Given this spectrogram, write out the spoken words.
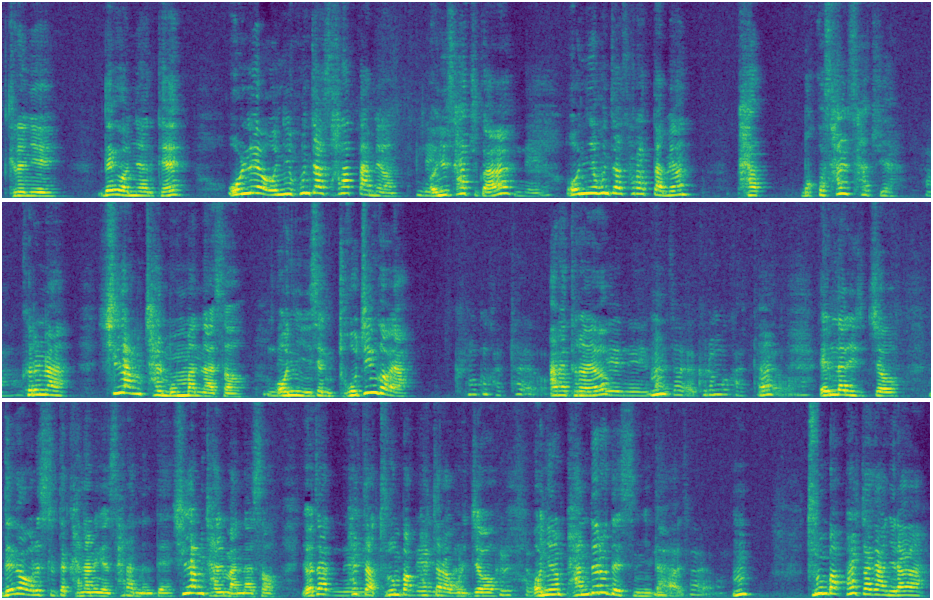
그러니 내가 언니한테 원래 언니 혼자 살았다면 네. 언니 사주가 네. 언니 혼자 살았다면 밥 먹고 살 사주야 아, 그러나 신랑 잘 못 만나서 네. 언니 인생 조진 거야 그런 것 같아요. 알아들어요? 네, 네, 응? 맞아요. 그런 것 같아요. 옛날에 있죠 내가 어렸을 때 가난하게 살았는데 신랑 잘 만나서 여자 네. 팔자 두rum박 네, 팔자라고 그러죠 그렇죠. 언니는 반대로 네, 됐습니다 맞아요. 응? 두rum박 팔자가 아니라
